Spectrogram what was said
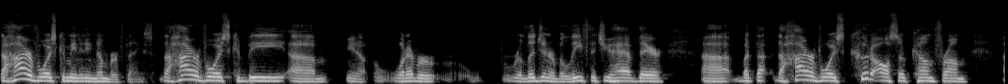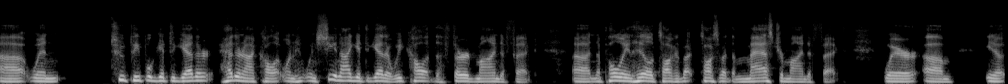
the higher voice could mean any number of things. The higher voice could be, um, you know, whatever religion or belief that you have there. Uh, but the, the higher voice could also come from uh, when two people get together. Heather and I call it when when she and I get together, we call it the third mind effect. Uh, Napoleon Hill talks about talks about the mastermind effect, where um, you know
